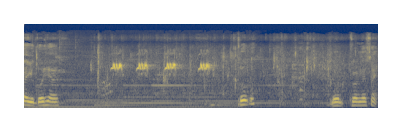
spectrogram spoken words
Later you go here. Go, go. No, from the side.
